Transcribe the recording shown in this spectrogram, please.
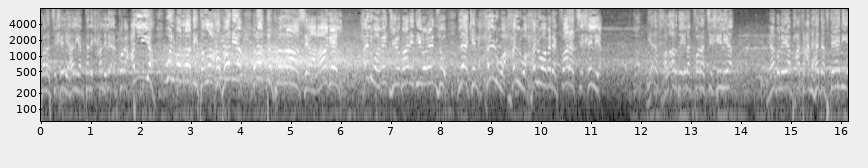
كفاراتسخيليا هل يمتلك حل لعب كرة عالية والمرة دي طلعها فانيا. ردت بالراس يا راجل! حلوة من جيوفاني دي لورينزو لكن حلوة حلوة حلوة من فرد سيخيليا. يا اخ على الأرض إلى فرد سيخيليا. نابولي يبحث عن هدف ثاني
